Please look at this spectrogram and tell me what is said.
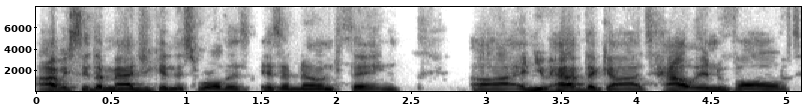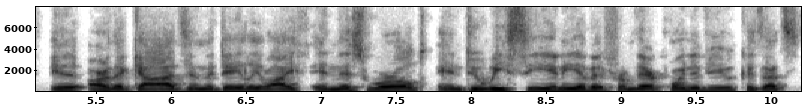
obviously the magic in this world is, is a known thing uh, and you have the gods. How involved are the gods in the daily life in this world? And do we see any of it from their point of view? Because that's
